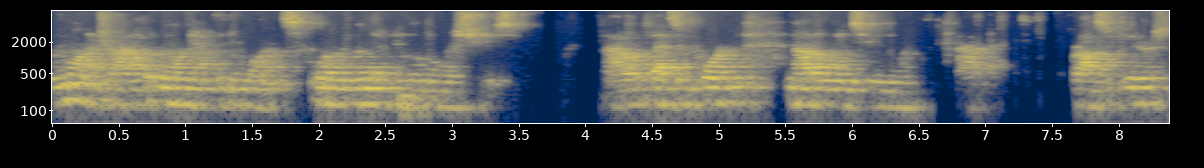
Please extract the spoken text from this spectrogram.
we want a trial, that we only have to do once, or we limit removal issues. Uh, that's important not only to uh, prosecutors,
